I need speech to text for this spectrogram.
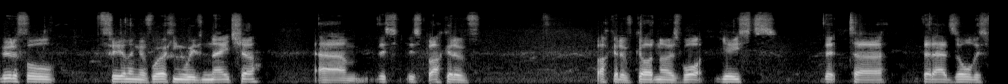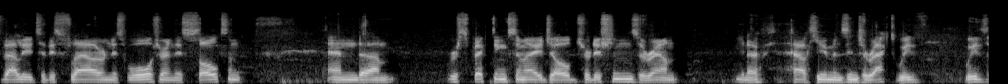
beautiful feeling of working with nature. Um, this this bucket of bucket of God knows what yeasts that uh, that adds all this value to this flour and this water and this salt and and um, respecting some age old traditions around you know how humans interact with with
